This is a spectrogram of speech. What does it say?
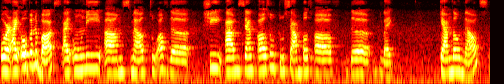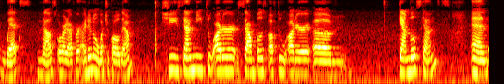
or I opened the box. I only um, smelled two of the, she um, sent also two samples of the like candle melts, wax melts or whatever. I don't know what you call them. She sent me two other samples of two other um, candle scents and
